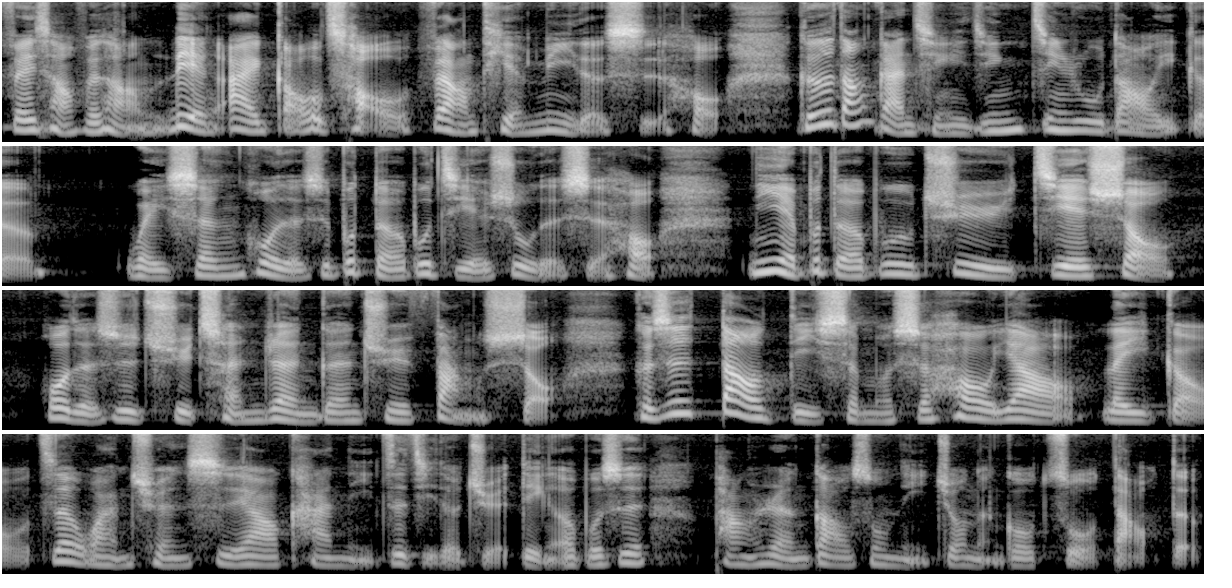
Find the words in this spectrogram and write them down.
非常非常恋爱高潮、非常甜蜜的时候。可是当感情已经进入到一个。尾声，或者是不得不结束的时候，你也不得不去接受，或者是去承认跟去放手。可是，到底什么时候要 let go，这完全是要看你自己的决定，而不是旁人告诉你就能够做到的。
